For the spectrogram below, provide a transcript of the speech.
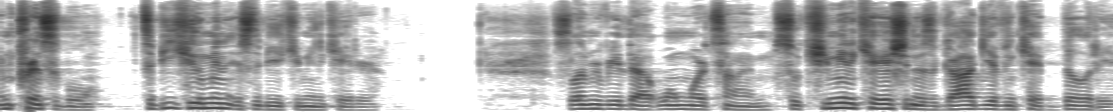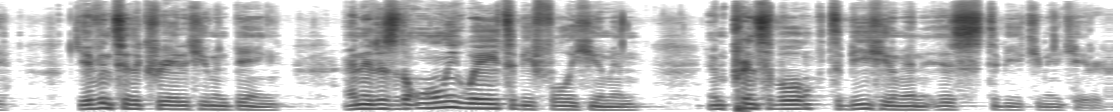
In principle, to be human is to be a communicator. So let me read that one more time. So, communication is a God given capability given to the created human being, and it is the only way to be fully human. In principle, to be human is to be a communicator.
